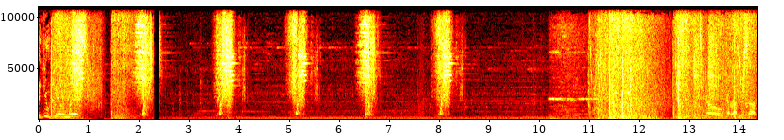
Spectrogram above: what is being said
Are you hearing this? Let's go. Gotta wrap this up.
